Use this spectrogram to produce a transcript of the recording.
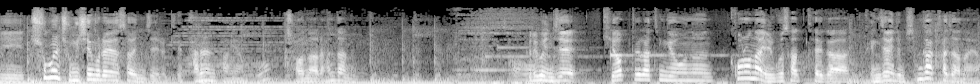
이 축을 중심으로 해서 이제 이렇게 다른 방향으로 전화를 한다는 거죠. 그리고 이제 기업들 같은 경우는 코로나19 사태가 굉장히 좀 심각하잖아요.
